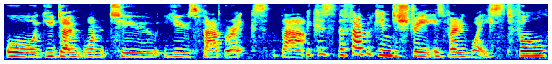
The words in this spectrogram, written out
or you don't want to use fabrics that because the fabric industry is very wasteful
